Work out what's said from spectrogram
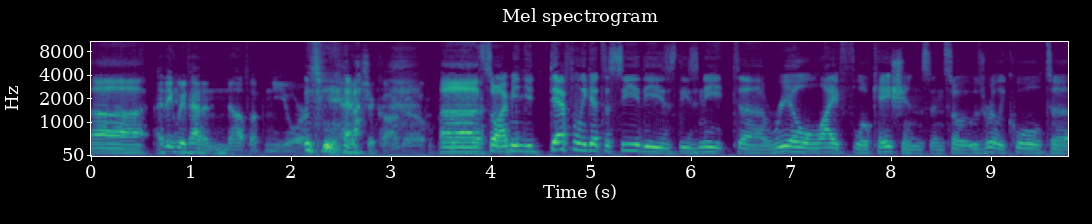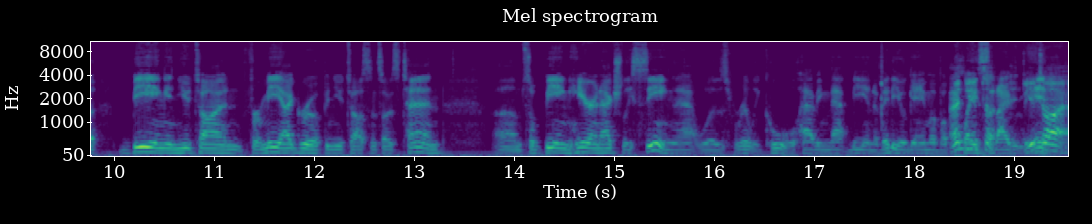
Uh, I think we've had enough of New York Yeah. and Chicago. uh, so I mean, you definitely get to see these these neat uh, real life locations, and so it was really cool to being in Utah. And for me, I grew up in Utah since I was ten. Um, so being here and actually seeing that was really cool. Having that be in a video game of a and place Utah, that I've been. Utah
